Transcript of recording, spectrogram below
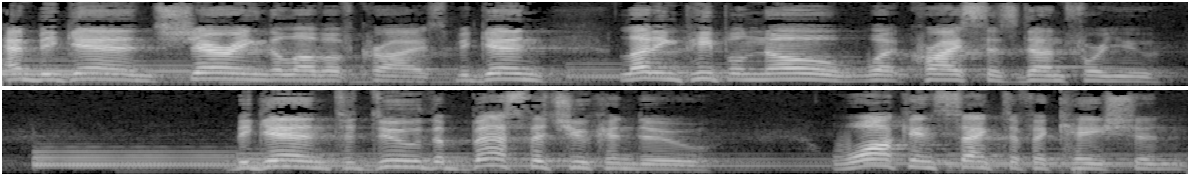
and begin sharing the love of Christ. Begin letting people know what Christ has done for you. Begin to do the best that you can do. Walk in sanctification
